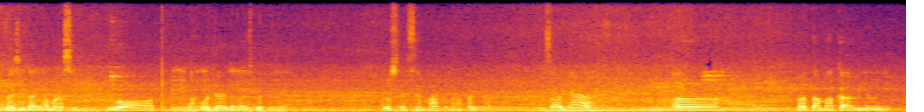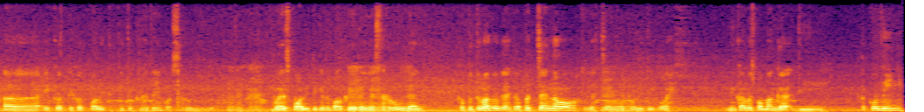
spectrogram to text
Cita-citanya masih pilot Mhm. nakoda dan lain sebagainya. Terus SMA kenapa ya? Soalnya eh pertama kali li, eh, ikut-ikut politik itu kelihatannya kok seru gitu. Bahas politik itu kok kelihatannya Mhm. seru dan kebetulan udah dapet channel udah channel politik. Wah ini kalau seumpama nggak ditekuni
